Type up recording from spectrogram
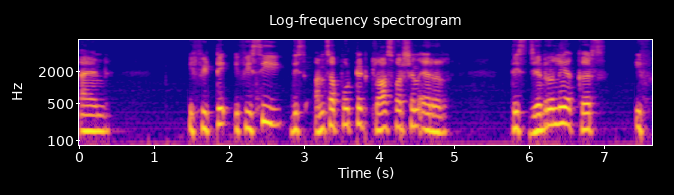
And if we if we see this unsupported class version error this generally occurs if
